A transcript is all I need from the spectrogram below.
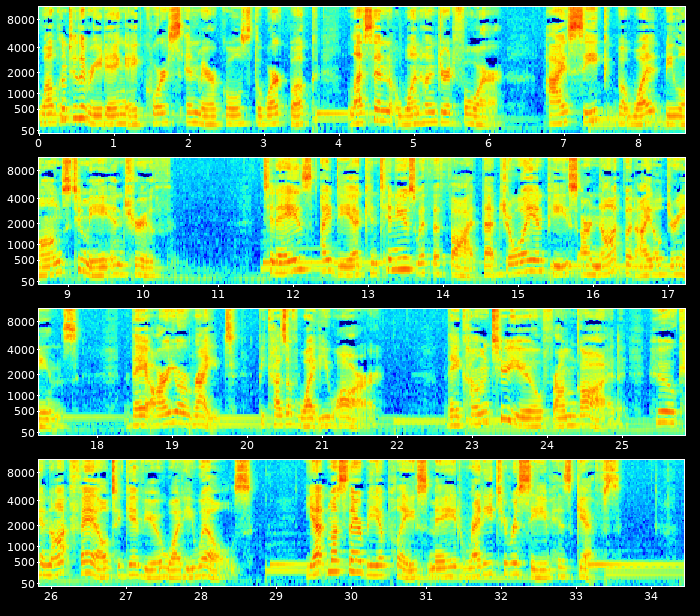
Welcome to the reading A Course in Miracles, the workbook, lesson 104. I seek but what belongs to me in truth. Today's idea continues with the thought that joy and peace are not but idle dreams. They are your right because of what you are. They come to you from God, who cannot fail to give you what he wills. Yet must there be a place made ready to receive his gifts.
